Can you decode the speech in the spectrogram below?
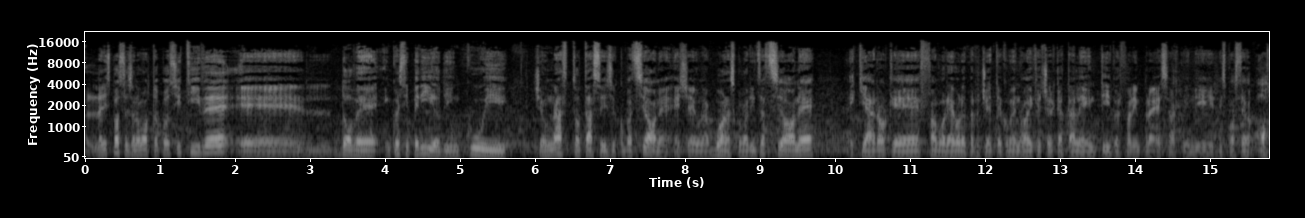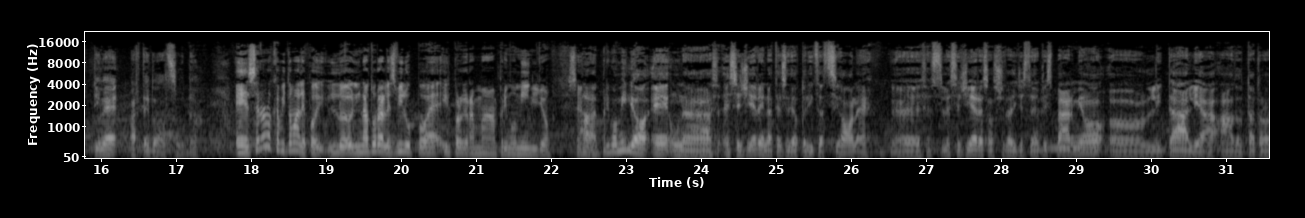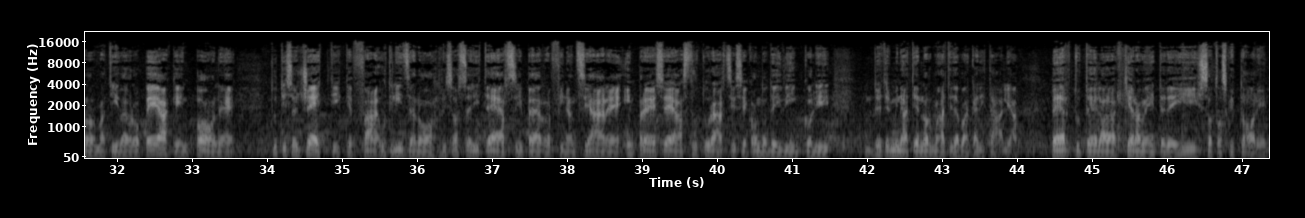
le risposte sono molto positive, dove in questi periodi in cui c'è un alto tasso di disoccupazione e c'è una buona scolarizzazione, è chiaro che è favorevole per gente come noi che cerca talenti per fare impresa, quindi risposte ottime partendo dal sud. E se non ho capito male, poi il naturale sviluppo è il programma Primo Miglio. Allora, non... Primo Miglio è una SGR in attesa di autorizzazione. Eh, le SGR sono società di gestione del risparmio, eh, l'Italia ha adottato una normativa europea che impone tutti i soggetti che fa, utilizzano risorse di terzi per finanziare imprese a strutturarsi secondo dei vincoli determinati e normati da Banca d'Italia per tutela chiaramente dei sottoscrittori.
